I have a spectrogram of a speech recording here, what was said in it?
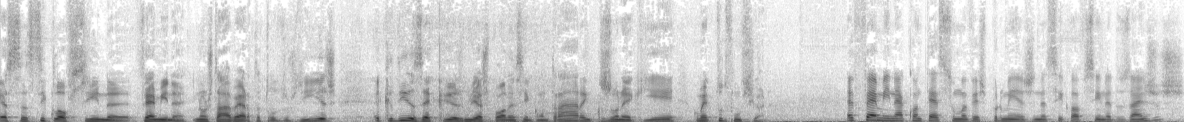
Essa ciclooficina fémina não está aberta todos os dias. A que dias é que as mulheres podem se encontrar? Em que zona é que é? Como é que tudo funciona? A fémina acontece uma vez por mês na ciclooficina dos Anjos.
